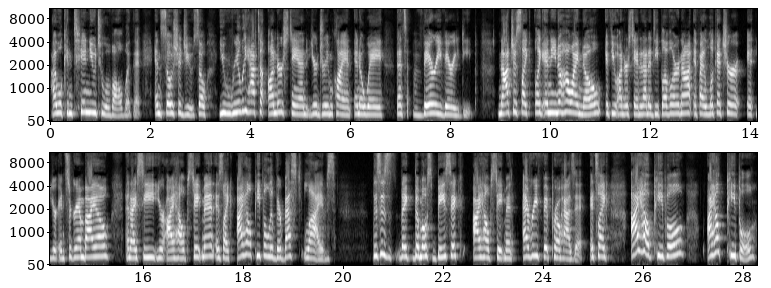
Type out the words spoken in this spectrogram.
I will continue to evolve with it. And so should you. So you really have to understand your dream client in a way that's very, very deep not just like like and you know how i know if you understand it on a deep level or not? If i look at your your instagram bio and i see your i help statement is like i help people live their best lives. This is like the most basic i help statement. Every fit pro has it. It's like i help people i help people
